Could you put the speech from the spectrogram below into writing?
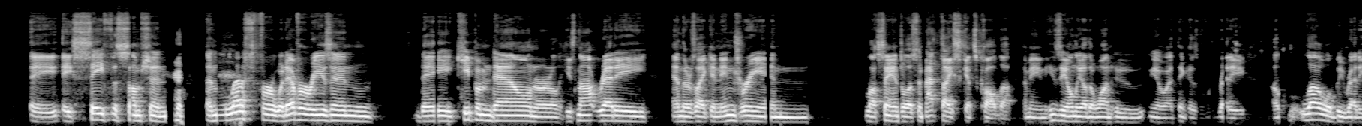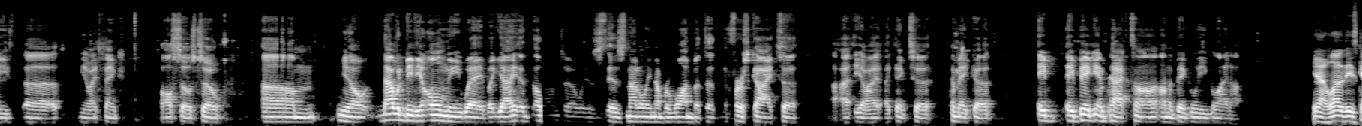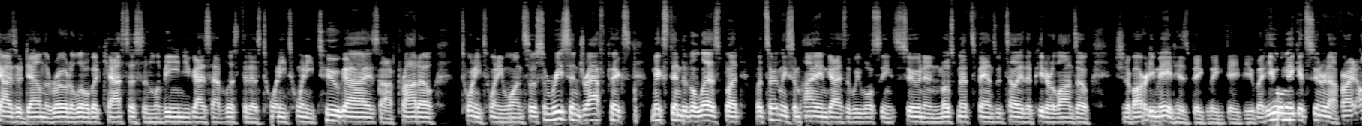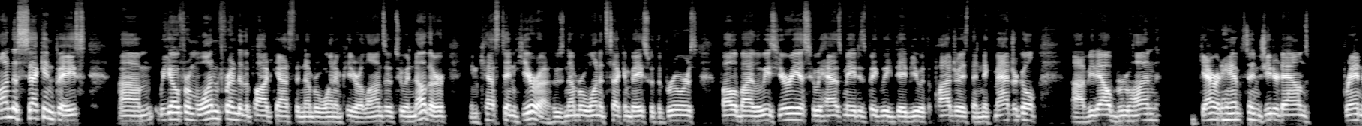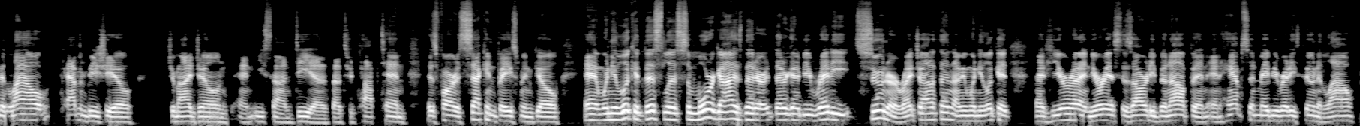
a a safe assumption, unless for whatever reason they keep him down or he's not ready and there's like an injury in Los Angeles, and Matt Thaiss gets called up. I mean, he's the only other one who you know I think is ready. Uh, Lowe will be ready. Uh, you know, I think also. So, um, you know, that would be the only way. But yeah, I, Alonso is is not only number one, but the the first guy to, uh, you know, I, I think to to make a a, a big impact on, on a big league lineup. Yeah, a lot of these guys are down the road a little bit. Casas and Lavigne, you guys have listed as 2022 guys. Uh, Pratto, 2021. So some recent draft picks mixed into the list, but but certainly some high end guys that we will see soon. And most Mets fans would tell you that Peter Alonso should have already made his big league debut, but he will make it soon enough. All right, on to second base. Um, we go from one friend of the podcast at number one in Peter Alonso to another in Keston Hiura, who's number one at second base with the Brewers, followed by Luis Urias, who has made his big league debut with the Padres, then Nick Madrigal, uh, Vidal Brujan, Garrett Hampson, Jeter Downs, Brandon Lowe, Cavan Biggio, Jahmai Jones, and Isan Diaz. That's your top 10 as far as second basemen go. And when you look at this list, some more guys that are that are going to be ready sooner, right, Jonathan? I mean, when you look at at Hiura and Urias has already been up, and and Hampson may be ready soon, and Lau.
